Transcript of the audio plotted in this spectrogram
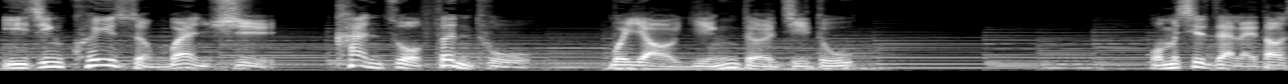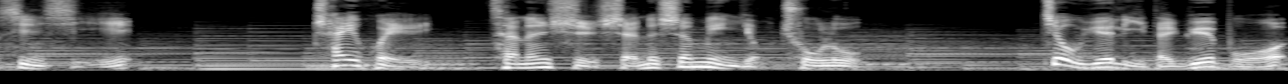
已经亏损万事，看作粪土，为要赢得基督。我们现在来到信息。拆毁才能使神的生命有出路。旧约里的约伯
